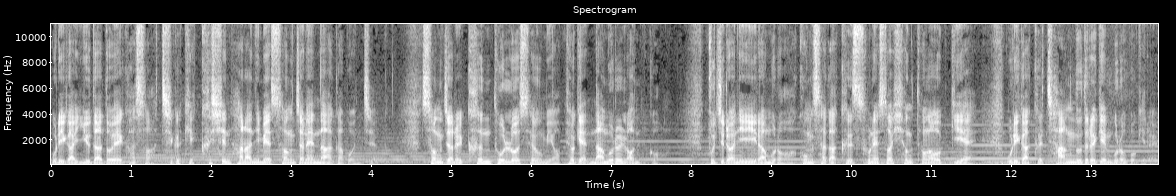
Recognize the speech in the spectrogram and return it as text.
우리가 유다도에 가서 지극히 크신 하나님의 성전에 나아가 본즉 성전을 큰 돌로 세우며 벽에 나무를 얹고 부지런히 일함으로 공사가 그 손에서 형통하옵기에 우리가 그 장로들에게 물어보기를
